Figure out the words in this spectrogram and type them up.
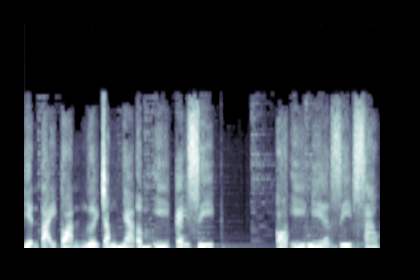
Hiện tại toàn người trong nhà âm ý cái gì? Có ý nghĩa gì sao?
